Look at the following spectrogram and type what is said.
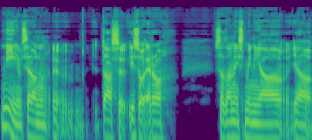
Niin, se on taas iso ero satanismin ja, ja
